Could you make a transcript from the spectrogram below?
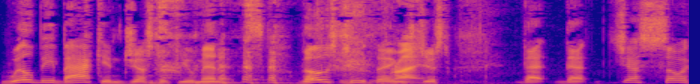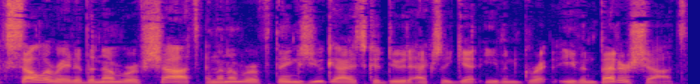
we'll be back in just a few minutes. Those two things Right. just that that just so accelerated the number of shots and the number of things you guys could do to actually get even great, even better shots.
